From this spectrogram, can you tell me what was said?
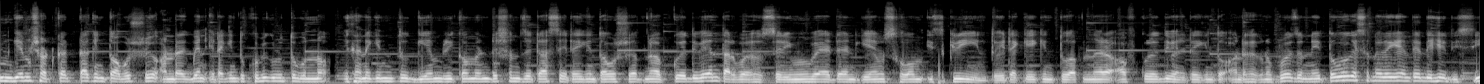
ইন গেম শর্টকাটটা কিন্তু অবশ্যই অন রাখবেন। এটা কিন্তু খুবই গুরুত্বপূর্ণ। এখানে কিন্তু গেম রিকমেন্ডেশন যেটা আছে, এটাকে কিন্তু অবশ্যই আপনারা অফ করে দিবেন। তারপরে হচ্ছে remove ad and games home screen তো এটাকে কিন্তু আপনারা অফ করে দিবেন এটা কিন্তু অন রাখার কোনো প্রয়োজন নেই। তবুও গেছে আপনাদের এখান থেকে দেখিয়ে দিচ্ছি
